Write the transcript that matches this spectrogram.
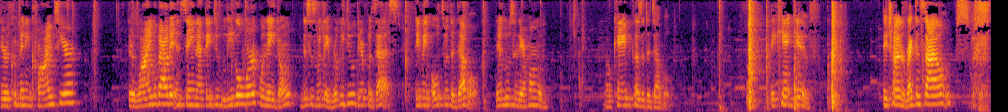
They're committing crimes here. They're lying about it and saying that they do legal work when they don't. This is what they really do. They're possessed. They make oaths with the devil. They're losing their home. Okay, because of the devil. They can't give. They're trying to reconcile. Oops.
